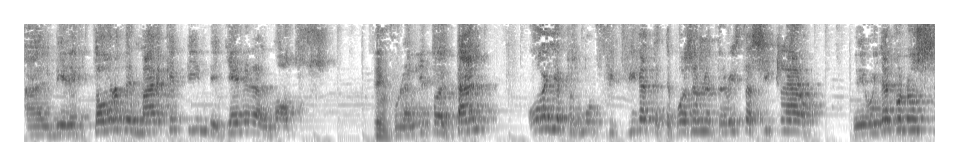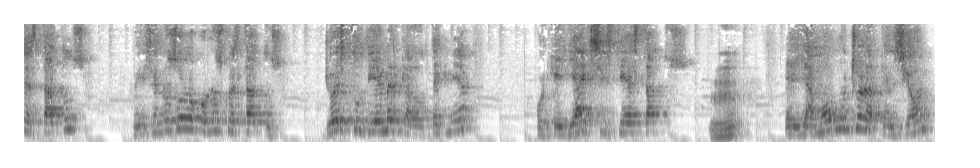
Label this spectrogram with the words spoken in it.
al director de marketing de General Motors Sí. fulanito de tal, oye, pues fíjate, te puedo hacer una entrevista, sí, claro. Le digo, ¿ya conoces estatus? Me dice, no solo conozco estatus, yo estudié mercadotecnia porque ya existía estatus. Ujú. Me llamó mucho la atención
